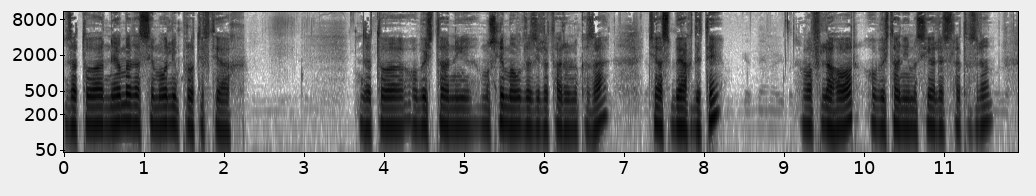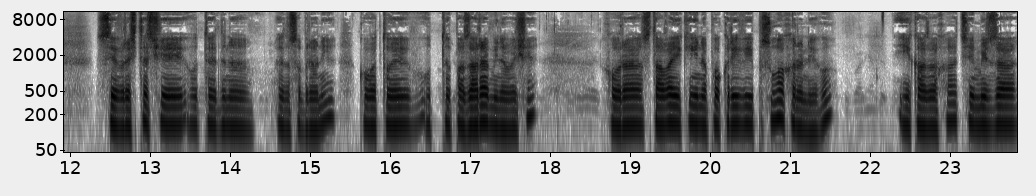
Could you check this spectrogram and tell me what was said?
Затова няма да се молим против тях. Затова обещани муслима от Разилатарен каза, че аз бях дете в Лахор, обещани Масия Алейхиссалам се връщаше от една едно събрание, когато е от пазара минаваше. Хора, ставайки на покриви, посуваха на него и казаха, че Мирза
